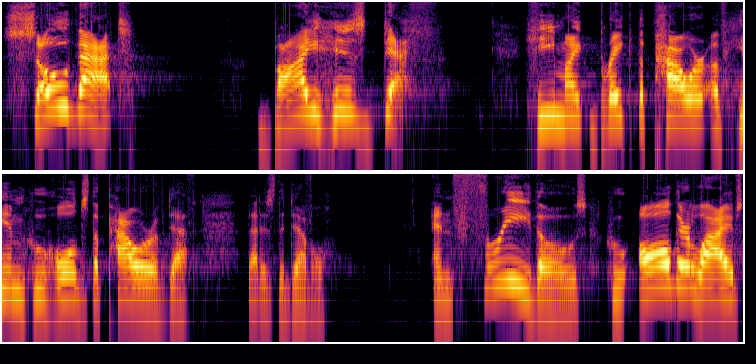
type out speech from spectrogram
so that by his death, he might break the power of him who holds the power of death, that is the devil, and free those who all their lives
